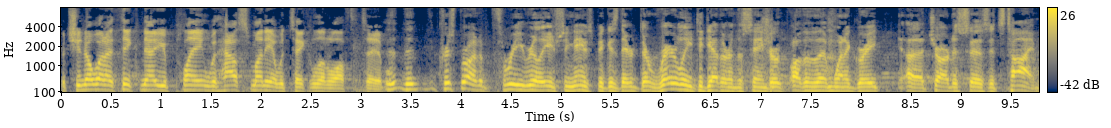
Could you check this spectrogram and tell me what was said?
But you know what? I think now you're playing with house money. I would take a little off the table. The, the, Chris brought up three really interesting names because they're, they're rarely together in the same sure. group, other than when a great uh, chartist says it's time.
